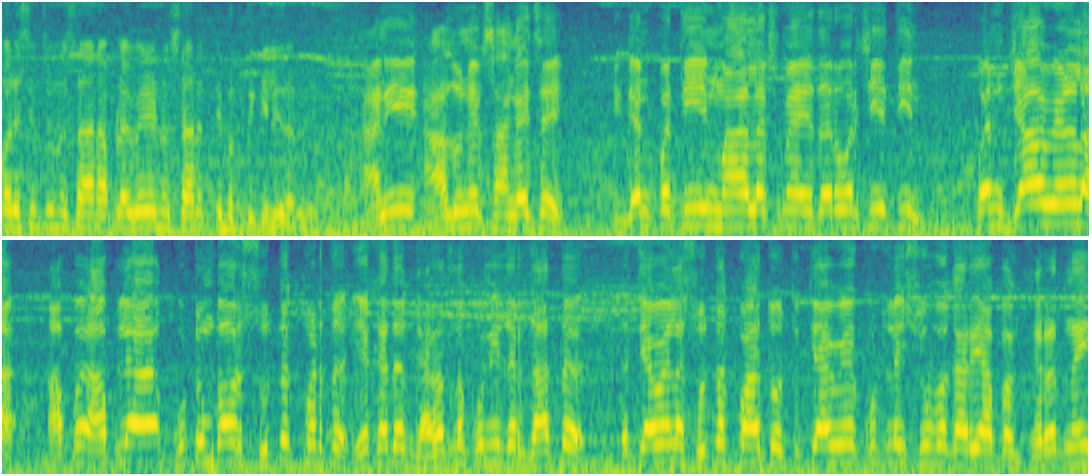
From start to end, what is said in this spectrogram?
परिस्थितीनुसार आपल्या वेळेनुसार ती भक्ती केली जाते. आणि अजून एक सांगायचं आहे की गणपती महालक्ष्मी दरवर्षी येतील. पण ज्या वेळेला आप आपल्या कुटुंबावर सुतक पडतं एखादं घरातलं कोणी जर जातं तर त्यावेळेला सुतक पाळतो तर त्यावेळेला कुठलंही शुभ कार्य आपण करत नाही.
